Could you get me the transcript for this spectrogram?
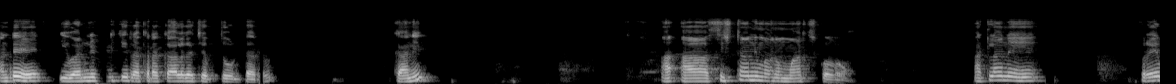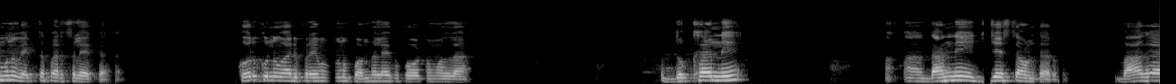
అంటే ఇవన్నిటికీ రకరకాలుగా చెప్తూ ఉంటారు. కానీ ఆ సిస్టాన్ని మనం మార్చుకోవాలి. అట్లానే ప్రేమను వ్యక్తపరచలేక కోరుకున్న వారి ప్రేమను పొందలేకపోవటం వల్ల దుఃఖాన్ని దాన్నే ఇది చేస్తూ ఉంటారు. బాగా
